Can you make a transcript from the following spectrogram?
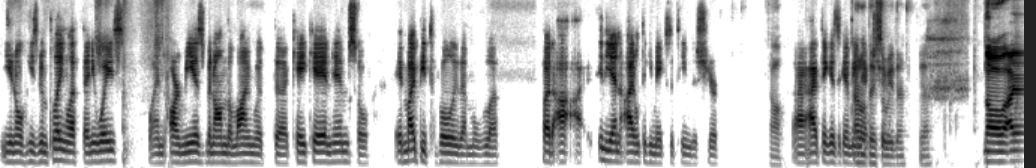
You know, he's been playing left anyways. When Armia's been on the line with uh, KK and him, so it might be Toffoli that move left. But I, I, in the end, I don't think he makes the team this year. No, I, I think it's going to be. I don't think next so year. either. Yeah, No, I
